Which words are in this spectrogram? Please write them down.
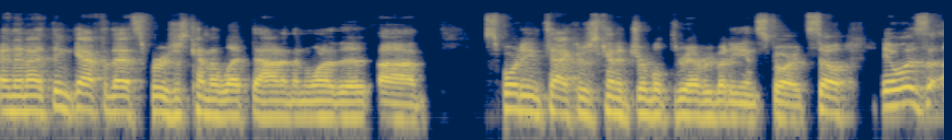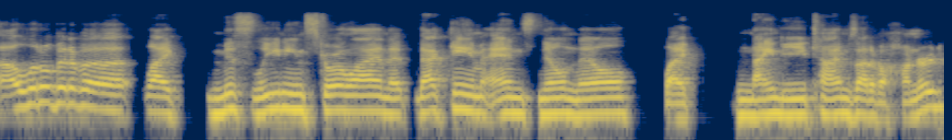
And then I think after that, Spurs just kind of let down, and then one of the uh, sporting attackers kind of dribbled through everybody and scored. So it was a little bit of a like misleading scoreline that that game ends nil nil like 90 times out of 100.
